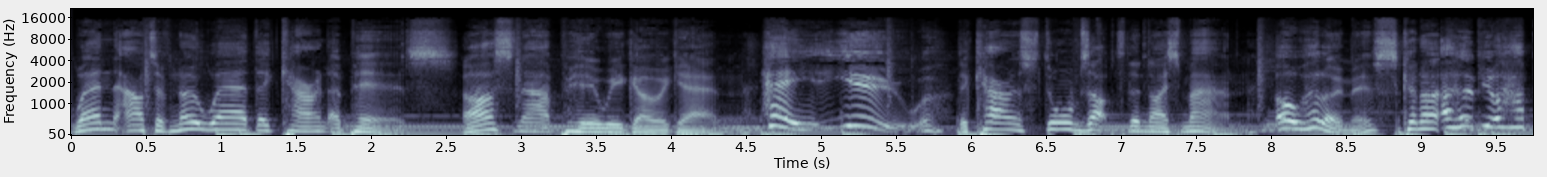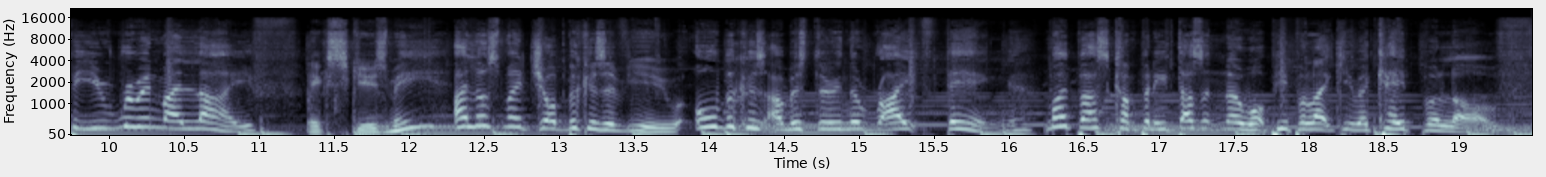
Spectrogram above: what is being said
when out of nowhere, the Karen appears. Ah, snap, here we go again. Hey, you! The Karen storms up to the nice man. Oh, hello, miss. Can I? I hope you're happy you ruined my life. Excuse me? I lost my job because of you, all because I was doing the right thing. My bus company doesn't know what people like you are capable of.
